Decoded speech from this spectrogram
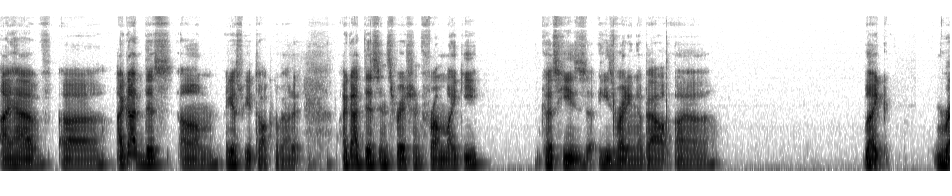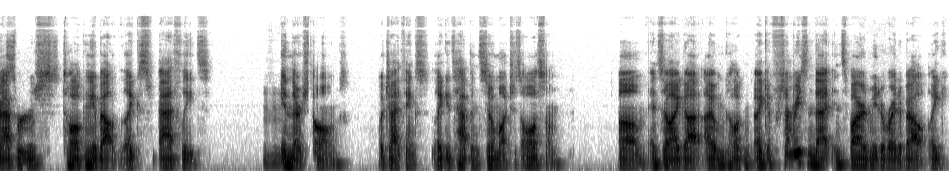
I have uh I got this um I guess we could talk about it. I got this inspiration from Mikey because he's he's writing about uh like rappers talking about like athletes Mhm. in their songs, which I think's like it's happened so much. It's awesome. Um, and so I got I'm talking like for some reason that inspired me to write about like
